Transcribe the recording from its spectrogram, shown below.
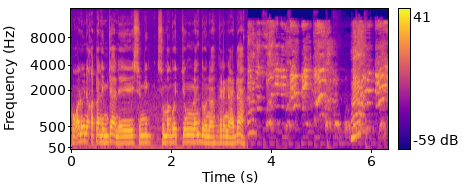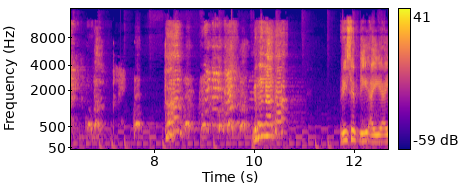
kung ano yung nakatanim dyan. Eh, sumig- sumagot yung nandun na Granada. Recently, I, I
